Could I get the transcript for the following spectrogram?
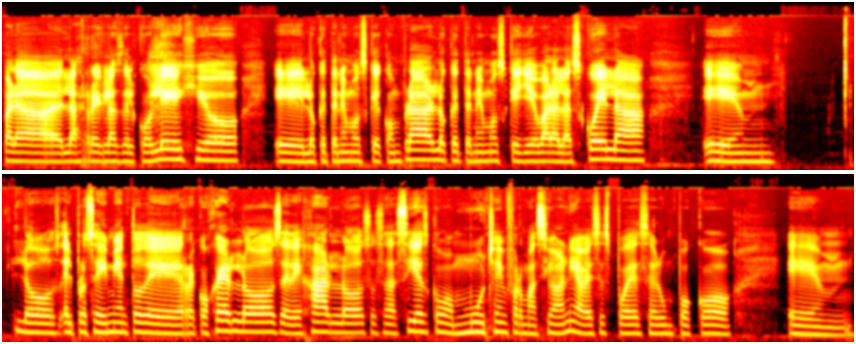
para las reglas del colegio, eh, lo que tenemos que comprar, lo que tenemos que llevar a la escuela. em, los, el procedimiento de recogerlos, de dejarlos, o sea, sí es como mucha información y a veces puede ser un poco em,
